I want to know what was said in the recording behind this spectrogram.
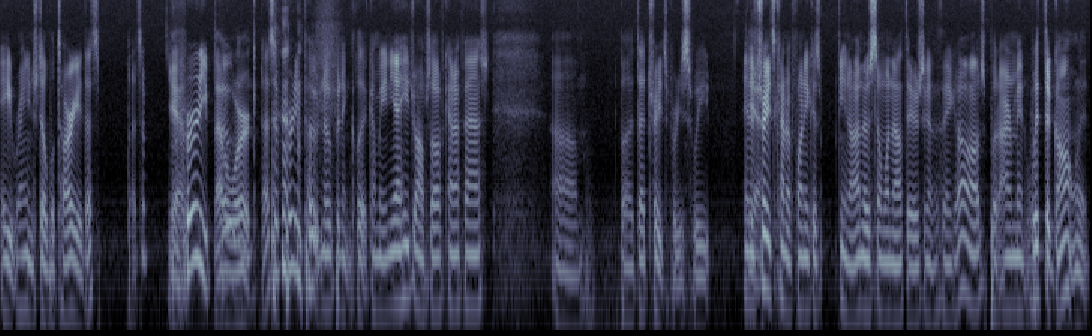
eight range, double target. That's that's a Yeah, pretty that'll potent- work. That's a pretty potent opening click. I mean, yeah, he drops off kind of fast, um, but that trait's pretty sweet. And Yeah. the trait's kind of funny because you know I know someone out there is going to think, oh, I'll just put Iron Man with the gauntlet.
